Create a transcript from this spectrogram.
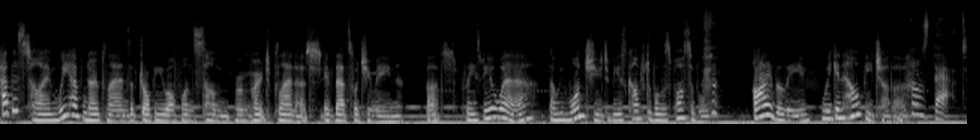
At this time, we have no plans of dropping you off on some remote planet, if that's what you mean. But please be aware that we want you to be as comfortable as possible. I believe we can help each other. How's that?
